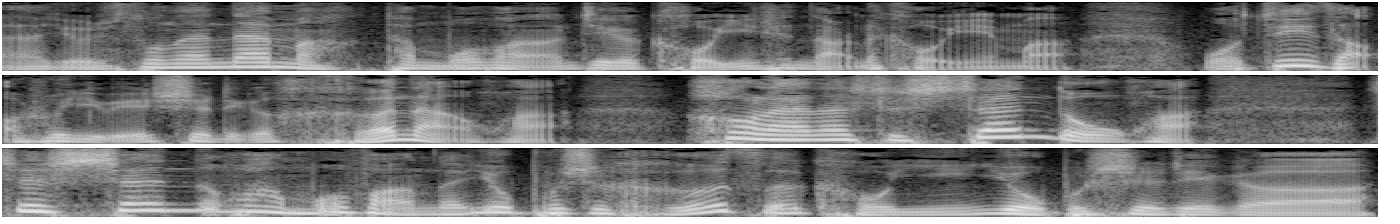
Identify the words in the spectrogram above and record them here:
呃，就是宋丹丹嘛，她模仿的这个口音是哪儿的口音嘛？我最早时候以为是这个河南话，后来呢是山东话。这山东话模仿的又不是菏泽口音，又不是这个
